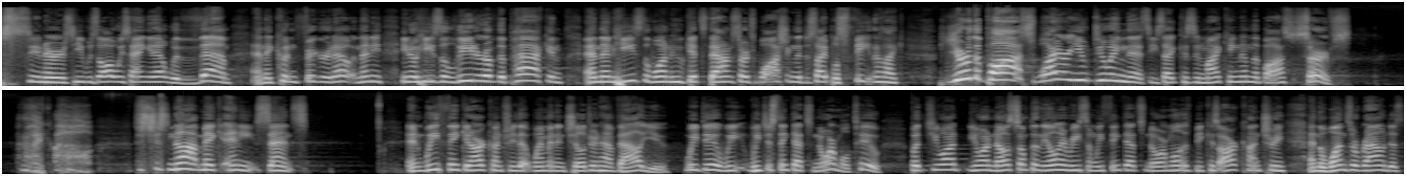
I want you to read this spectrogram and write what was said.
sinners. He was always hanging out with them, and they couldn't figure it out. And then, he, you know, he's the leader of the pack, and, and then he's the one who gets down and starts washing the disciples' feet. And they're like, You're the boss. Why are you doing this? He's like, Because in my kingdom, the boss serves. And they're like, Oh, this just not make any sense. And we think in our country that women and children have value. We do. We, we just think that's normal too. But you want, you want to know something? The only reason we think that's normal is because our country and the ones around us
